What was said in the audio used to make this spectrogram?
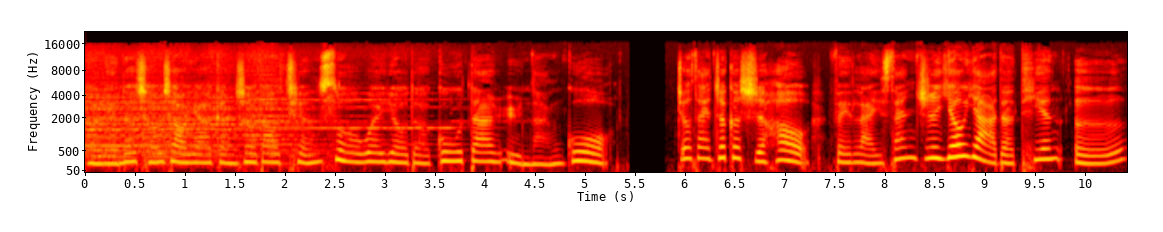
可怜的丑小鸭感受到前所未有的孤单与难过。就在这个时候，飞来三只优雅的天鹅，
